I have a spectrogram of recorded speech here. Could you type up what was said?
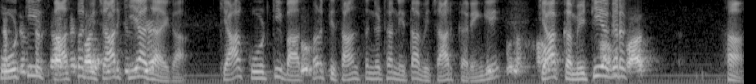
कोर्ट की इस बात पर विचार किया जाएगा? क्या कोर्ट की बात तो- पर किसान संगठन नेता विचार करेंगे? क्या कमेटी अगर हाँ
